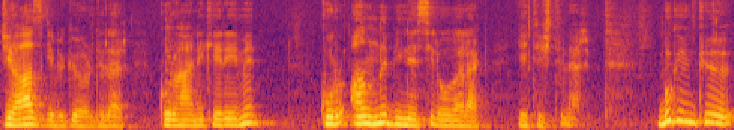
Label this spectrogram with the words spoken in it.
cihaz gibi gördüler. Kur'an-ı Kerim'i Kur'anlı bir nesil olarak yetiştiler. Bugünkü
